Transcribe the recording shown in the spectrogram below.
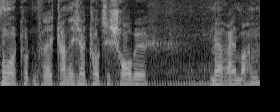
Mal gucken, vielleicht kann ich ja kurz die Schraube mehr reinmachen.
